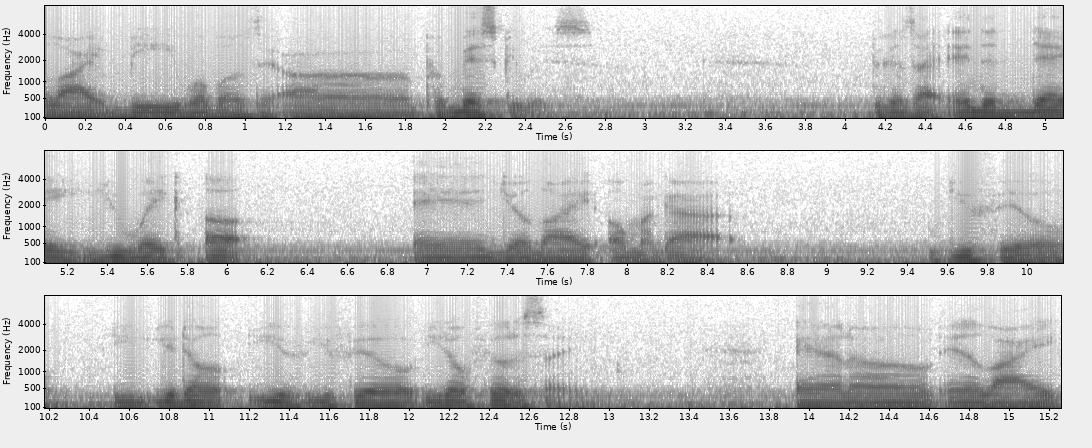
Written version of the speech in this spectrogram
like be what was it uh, promiscuous because at the end of the day you wake up and you're like oh my god you feel you, you don't you you feel you don't feel the same. And um and like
